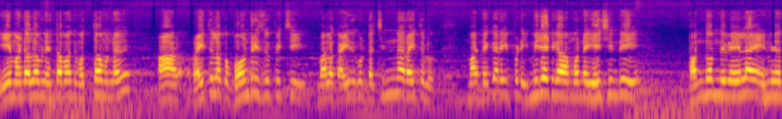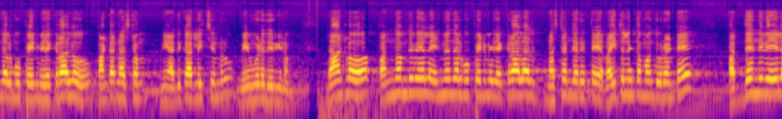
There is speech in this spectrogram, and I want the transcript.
ఏ మండలంలో ఎంతమంది మొత్తం ఉన్నది? ఆ రైతులకు బౌండరీ చూపించి వాళ్ళకు ఐదు గుంట చిన్న రైతులు. మా దగ్గర ఇప్పుడు ఇమీడియట్గా మొన్న వేసింది పంతొమ్మిది వేల ఎనిమిది వందల ముప్పై ఎనిమిది ఎకరాలు పంట నష్టం నీ అధికారులు ఇచ్చిండ్రు మేము కూడా తిరిగినాం. దాంట్లో పంతొమ్మిది వేల ఎనిమిది వందల ముప్పై ఎనిమిది ఎకరాల నష్టం జరిగితే రైతులు ఎంతమంది ఊరంటే పద్దెనిమిది వేల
